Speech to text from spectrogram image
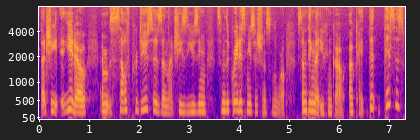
that she you know um, and self produces and that she's using some of the greatest musicians in the world something that you can go okay th- this is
